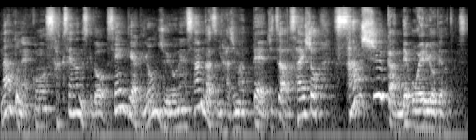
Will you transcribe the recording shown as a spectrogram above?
なんとねこの作戦なんですけど1944年3月に始まって実は最初3週間で終える予定だったんです。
